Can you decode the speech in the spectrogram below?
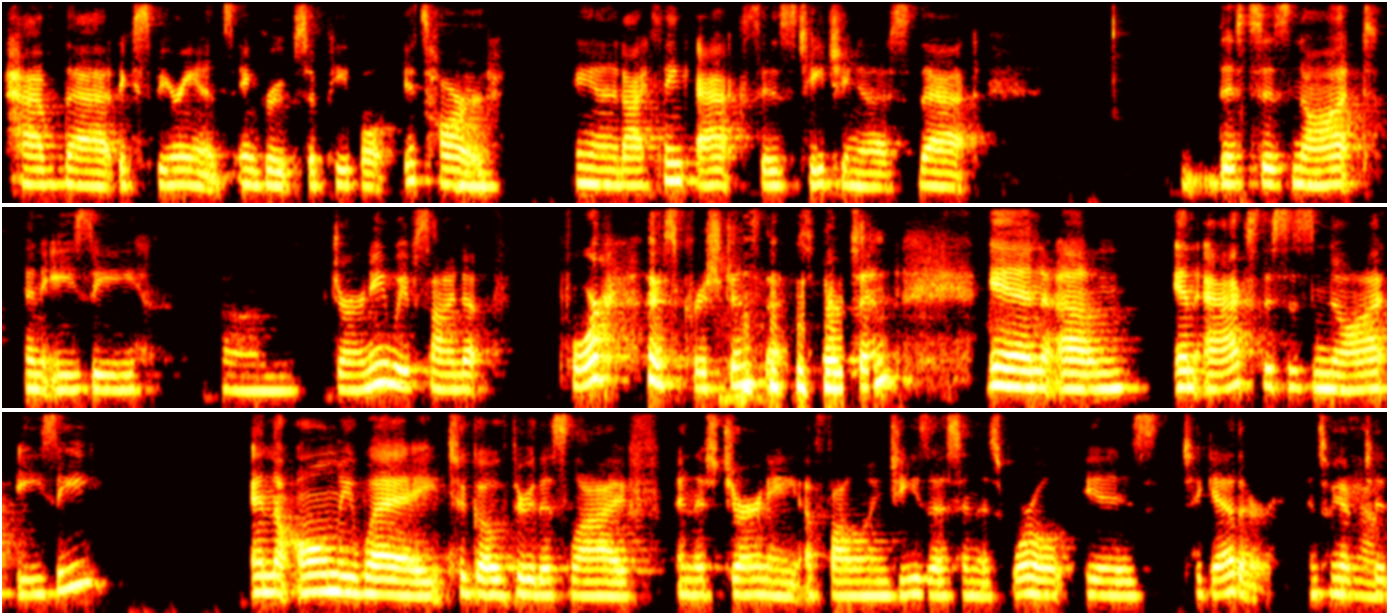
have that experience in groups of people? It's hard. And I think Acts is teaching us that this is not an easy um, journey we've signed up for as Christians. That's certain. In um, in Acts, this is not easy, and the only way to go through this life and this journey of following Jesus in this world is together. And so we have yeah. to.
